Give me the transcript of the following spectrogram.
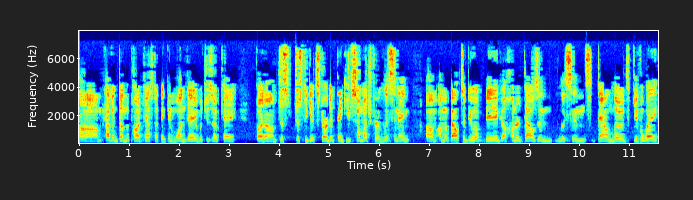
Um, haven't done the podcast, I think, in one day, which is okay. But um, just just to get started, thank you so much for listening. Um, I'm about to do a big 100,000 listens, downloads giveaway.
